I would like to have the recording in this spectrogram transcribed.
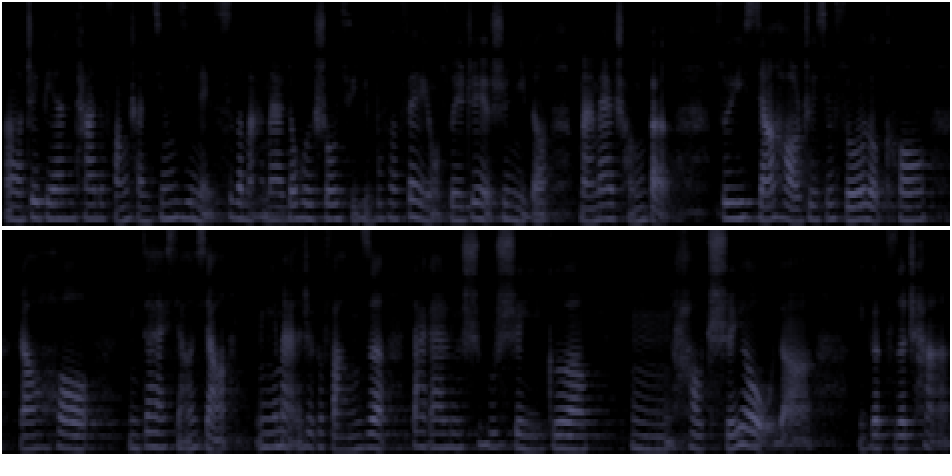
啊，这边它的房产经纪每次的买卖都会收取一部分费用，所以这也是你的买卖成本。所以想好这些所有的坑，然后你再想想，你买的这个房子大概率是不是一个嗯好持有的一个资产？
